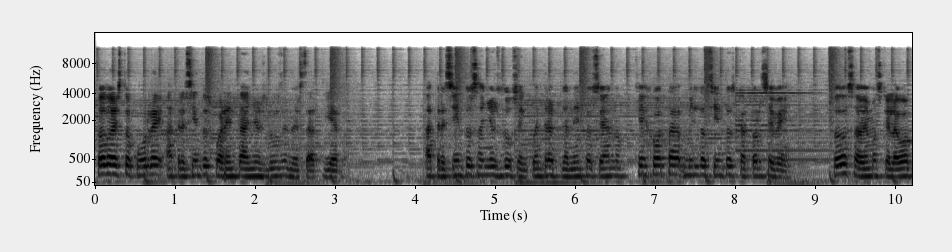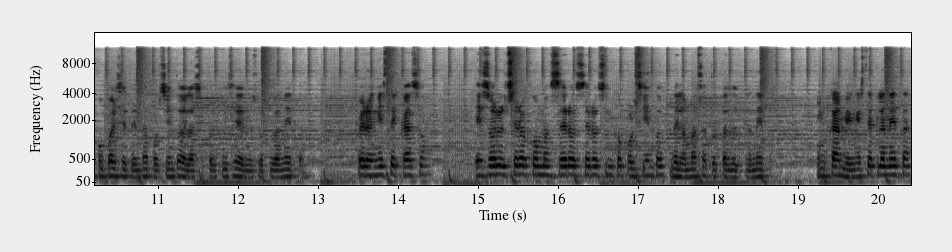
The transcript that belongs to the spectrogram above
Todo esto ocurre a 340 años luz de nuestra Tierra. A 300 años luz se encuentra el planeta océano GJ 1214b. Todos sabemos que el agua ocupa el 70% de la superficie de nuestro planeta, pero en este caso es solo el 0,005% de la masa total del planeta. En cambio, en este planeta,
